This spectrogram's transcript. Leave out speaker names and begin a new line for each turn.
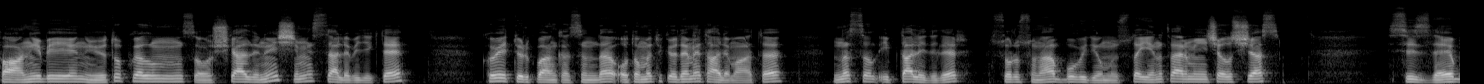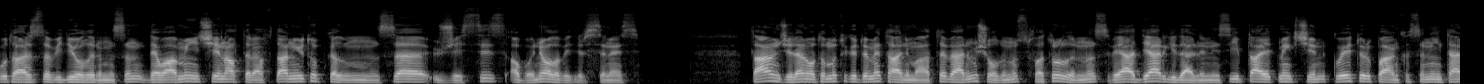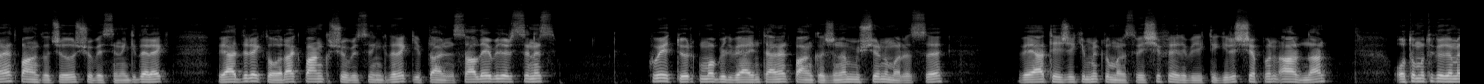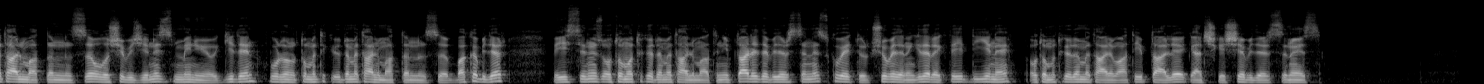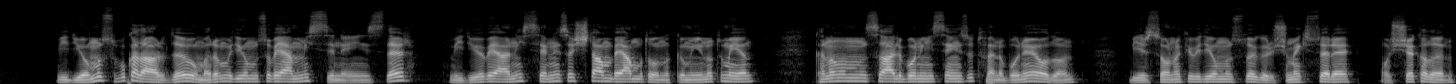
Fani Bey'in YouTube kanalımıza hoş geldiniz. Şimdi sizlerle birlikte Kuveyt Türk Bankası'nda otomatik ödeme talimatı nasıl iptal edilir sorusuna bu videomuzda yanıt vermeye çalışacağız. Siz de bu tarzda videolarımızın devamı için alt taraftan YouTube kanalımıza ücretsiz abone olabilirsiniz. Daha önceden otomatik ödeme talimatı vermiş olduğunuz faturalarınız veya diğer giderlerinizi iptal etmek için Kuveyt Türk Bankası'nın internet bankacılığı şubesine giderek veya direkt olarak banka şubesine giderek iptalini sağlayabilirsiniz. Kuveyt Türk mobil veya internet bankacılığına müşteri numarası veya TC kimlik numarası ve şifre ile birlikte giriş yapın. Ardından otomatik ödeme talimatlarınızı ulaşabileceğiniz menüye gidin. Buradan otomatik ödeme talimatlarınızı bakabilir ve istediğiniz otomatik ödeme talimatını iptal edebilirsiniz. Kuveyt Türk şubelerine giderek de yine otomatik ödeme talimatı iptali gerçekleştirebilirsiniz. Videomuz bu kadardı. Umarım videomuzu beğenmişsinizdir. Videoyu beğendiyseniz aşağıdan beğen butonuna tıklamayı unutmayın. Kanalımıza abone değilseniz lütfen abone olun. Bir sonraki videomuzda görüşmek üzere. Hoşçakalın.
